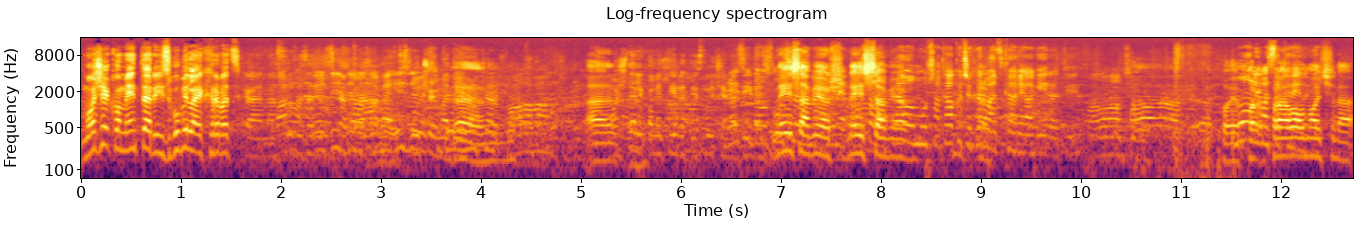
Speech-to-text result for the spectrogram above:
Može komentar, izgubila je Hrvatska na sudu za Možete li komentirati slučaj Madine? Nisam još, nisam još. Kako će Hrvatska reagirati? Ako je pravomoćna.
